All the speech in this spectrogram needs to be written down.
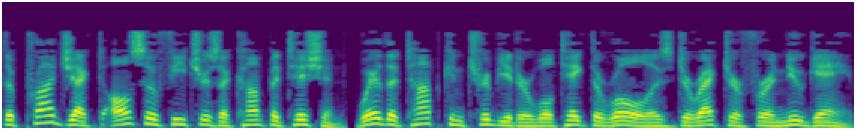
The project also features a competition, where the top contributor will take the role as director for a new game.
